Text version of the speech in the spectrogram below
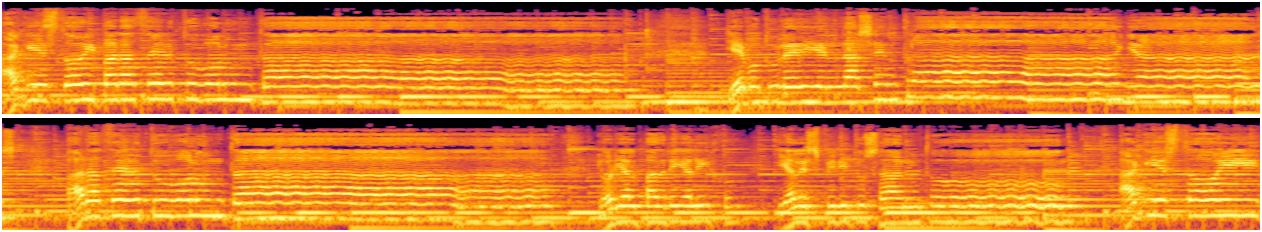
Aquí estoy para hacer tu voluntad. Llevo tu ley en las entrañas para hacer tu voluntad. Gloria al Padre y al Hijo y al Espíritu Santo. Aquí estoy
